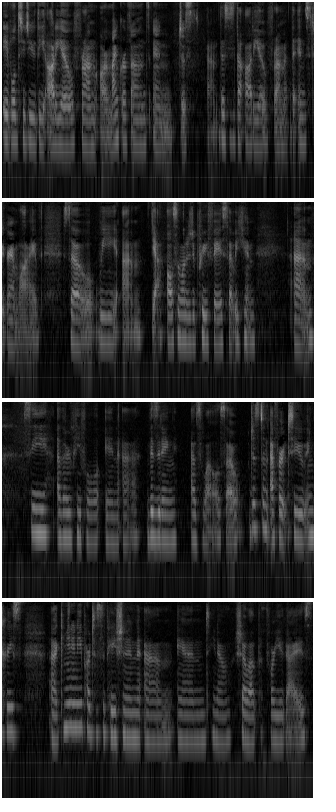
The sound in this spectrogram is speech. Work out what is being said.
able to do the audio from our microphones and just um, this is the audio from the Instagram live. So we, um, yeah, also wanted to preface that we can um, see other people in uh, visiting as well. So just an effort to increase uh, community participation um, and you know show up for you guys.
